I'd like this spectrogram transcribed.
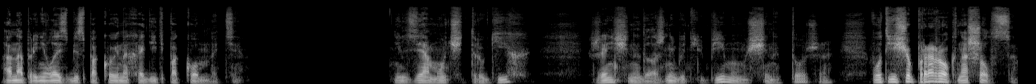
она принялась беспокойно ходить по комнате. Нельзя мучить других. Женщины должны быть любимы, мужчины тоже. Вот еще пророк нашелся.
